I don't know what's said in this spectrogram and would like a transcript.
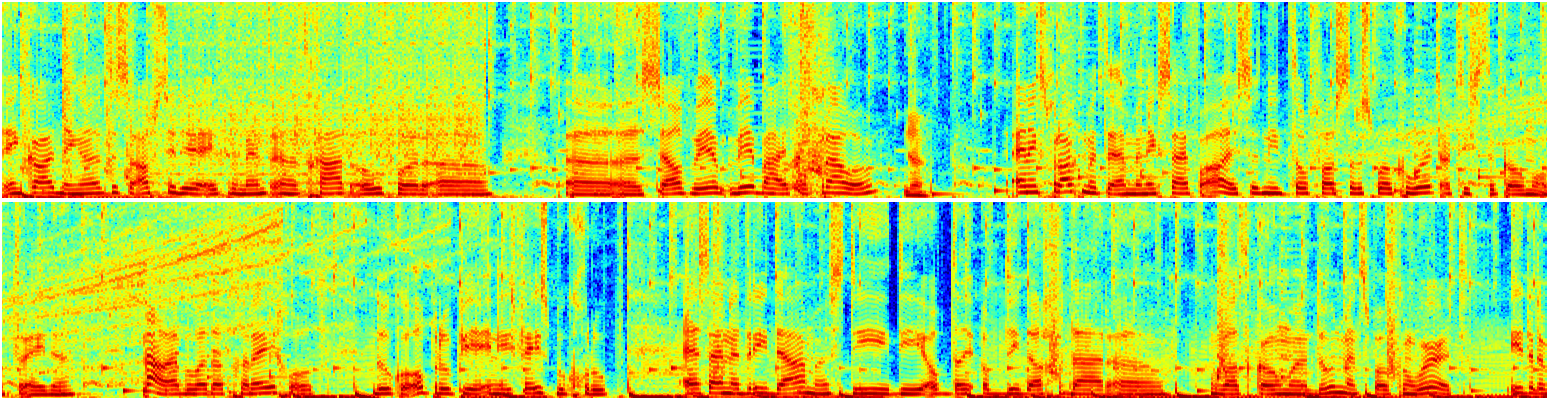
in Kardingen. Het is een afstudeer-evenement en het gaat over zelfweerbaarheid van vrouwen. Ja. En ik sprak met hem en ik zei van... Oh, is het niet tof als er een spoken word artiesten komen optreden? Nou, hebben we dat geregeld. Doe ik een oproepje in die Facebookgroep. En zijn er drie dames die, die op, die, op die dag daar eh, wat komen doen met spoken word. Iedere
